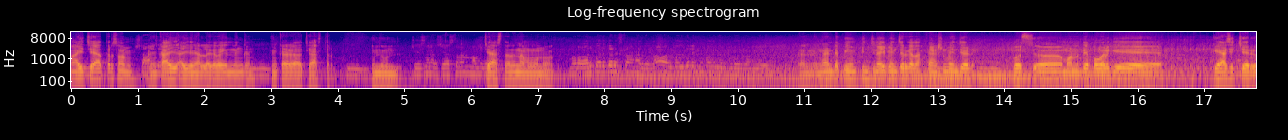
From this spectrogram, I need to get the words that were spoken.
అవి చేస్తారు స్వామి. ఇంకా ఐదు నెలలే కదా అయింది ఇంకా. ఇంకా చేస్తారు. ముందు ముందు. చేస్తారని నమ్మకం మాకు? రన్నింగ్ అంటే పింఛన్ అవి పెంచారు కదా పెన్షన్ పెంచాడు బస్సు ఆ, మొన్న దీపావళికి గ్యాస్ ఇచ్చారు.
